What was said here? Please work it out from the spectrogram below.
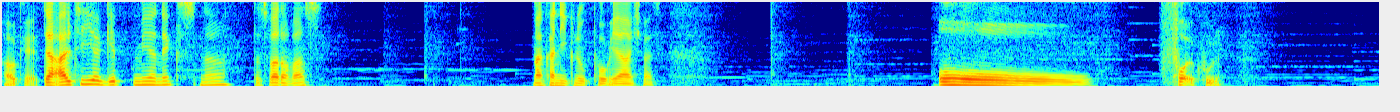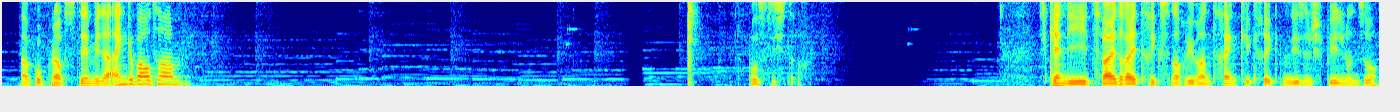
okay. Der alte hier gibt mir nichts, ne? Das war doch was. Man kann nie genug Pokémon... Ja, ich weiß. Oh. Voll cool. Mal gucken, ob sie den wieder eingebaut haben. Wusste ich doch. Ich kenne die zwei, drei Tricks noch, wie man Tränke kriegt in diesen Spielen und so.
